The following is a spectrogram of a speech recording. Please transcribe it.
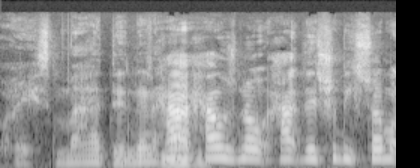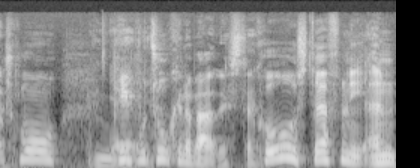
Oh, it's mad. Then, then how, how's no? How, there should be so much more people talking about this. Then, Of course, definitely. And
